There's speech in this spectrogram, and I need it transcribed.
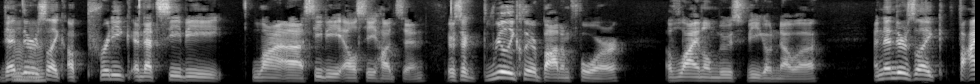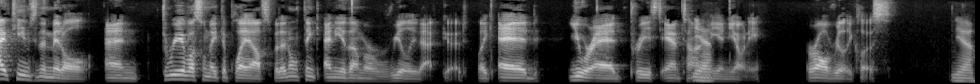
Then mm-hmm. there's like a pretty, and that's CB, uh, CB, LC, Hudson. There's a really clear bottom four of Lionel, Moose, Vigo, Noah. And then there's like five teams in the middle, and three of us will make the playoffs, but I don't think any of them are really that good. Like Ed, you or Ed, Priest, Anton, yeah. me, and Yoni are all really close. Yeah.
